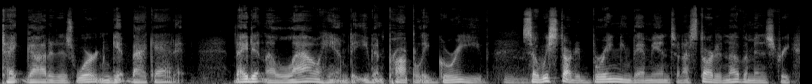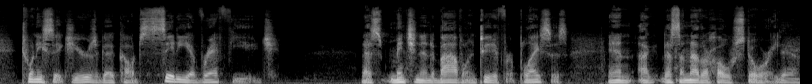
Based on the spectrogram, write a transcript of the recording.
take God at His word and get back at it. They didn't allow him to even properly grieve. So we started bringing them into, and I started another ministry 26 years ago called City of Refuge. That's mentioned in the Bible in two different places, and I, that's another whole story. Yeah.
